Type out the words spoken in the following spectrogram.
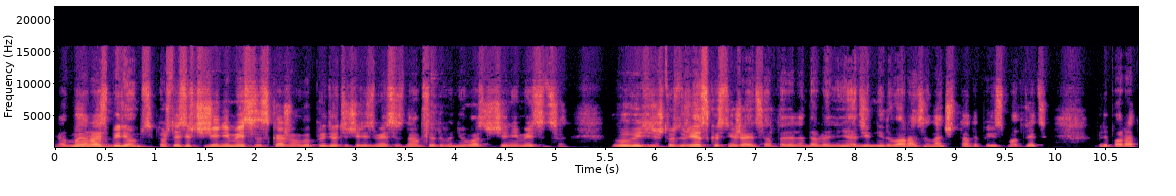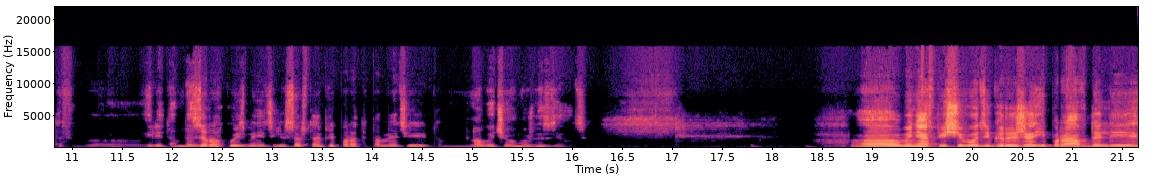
мы разберемся. Потому что если в течение месяца, скажем, вы придете через месяц на обследование, у вас в течение месяца вы увидите, что резко снижается артериальное давление не один, не два раза, значит, надо пересмотреть препараты э, или там дозировку изменить, или собственные препараты поменять, и там, многое чего можно сделать. А, у меня в пищеводе грыжа, и правда ли,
